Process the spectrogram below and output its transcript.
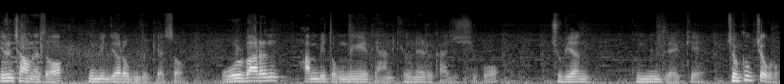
이런 차원에서 국민 여러분들께서 올바른 한미 동맹에 대한 견해를 가지시고 주변 국민들에게 적극적으로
